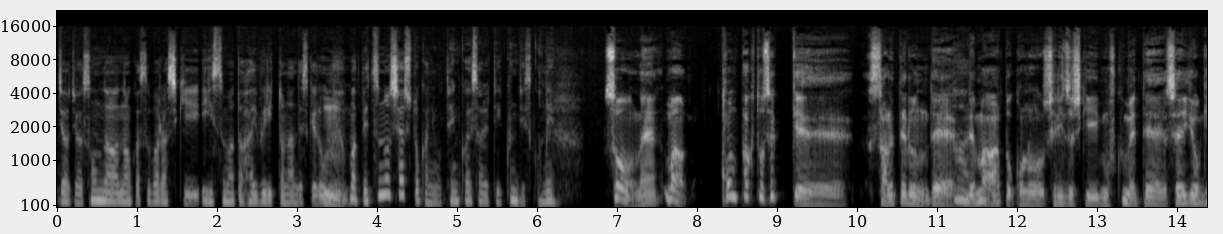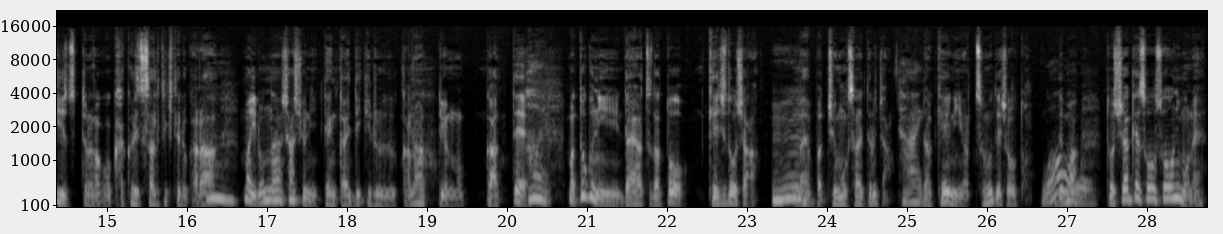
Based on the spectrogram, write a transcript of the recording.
じゃあじゃあそんななんか素晴らしき e スマートハイブリッドなんですけど、うん。まあ別の車種とかにも展開されていくんですかねそうね。まあコンパクト設計されてるんで、はい。でまああとこのシリーズ式も含めて制御技術っていうのがこう確立されてきてるから、うん。まあいろんな車種に展開できるかなっていうのがあって、はい。まあ、特にダイハツだと軽自動車うん。がやっぱ注目されてるじゃん。はい。だから軽には積むでしょうと。でまあ年明け早々にもね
